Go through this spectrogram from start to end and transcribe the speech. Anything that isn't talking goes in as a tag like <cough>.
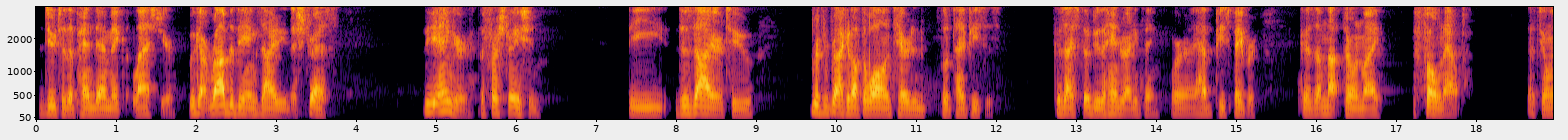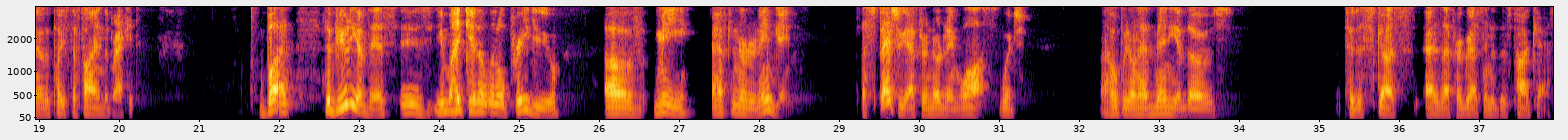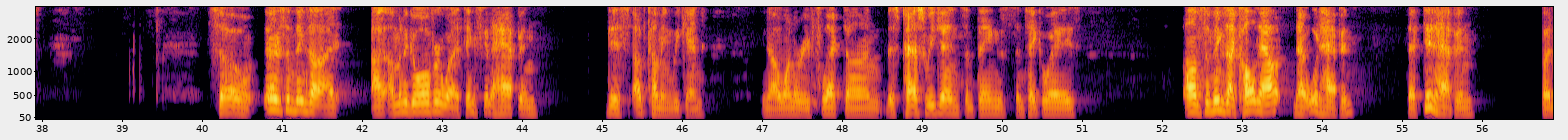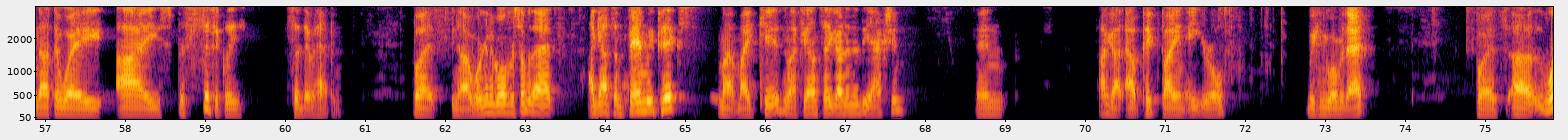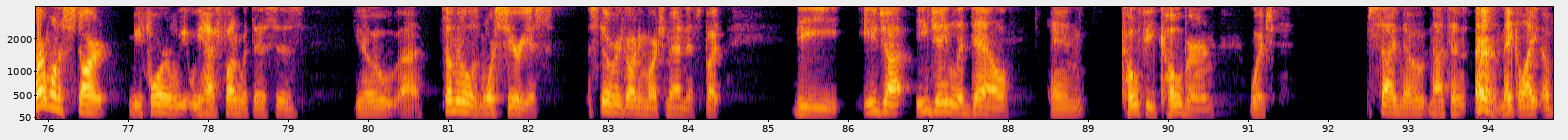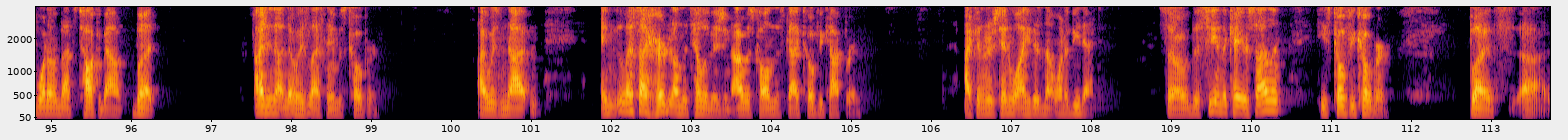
due to the pandemic last year. We got robbed of the anxiety, the stress, the anger, the frustration, the desire to rip a bracket off the wall and tear it into little tiny pieces. Because I still do the handwriting thing where I have a piece of paper because I'm not throwing my phone out. That's the only other place to find the bracket. But the beauty of this is you might get a little preview of me after Notre Dame game, especially after a Notre Dame loss, which I hope we don't have many of those to discuss as I progress into this podcast. So there are some things I, I I'm going to go over what I think is going to happen this upcoming weekend. You know, I want to reflect on this past weekend, some things, some takeaways, um, some things I called out that would happen, that did happen, but not the way I specifically said they would happen. But you know, we're gonna go over some of that. I got some family picks. My my kids, my fiance got into the action, and I got outpicked by an eight year old. We can go over that. But uh, where I want to start before we, we have fun with this is, you know, uh, something a little more serious, still regarding March Madness, but the EJ, EJ Liddell and Kofi Coburn, which, side note, not to <clears throat> make light of what I'm about to talk about, but I did not know his last name was Coburn. I was not, unless I heard it on the television, I was calling this guy Kofi Cockburn. I can understand why he does not want to be that. So the C and the K are silent. He's Kofi Coburn. But uh,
